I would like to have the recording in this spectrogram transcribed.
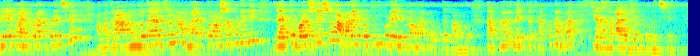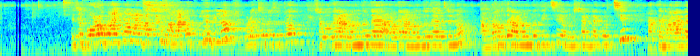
মেয়ে ভাইপোরা করেছে। আমাদের আনন্দ দেওয়ার জন্য আমরা একদম আশা করিনি যে এত বয়সে এসেও আবার এই নতুন করে এগুলো আমরা করতে পারব। তা আপনারা দেখতে থাকুন আমরা কি আমরা আয়োজন করেছি। এই যে বড় ভাইপো আমার হাতে মালাটা তুলে দিল। ওরা ছোট ছোট, সব ওদের আনন্দ দেয়, আমাদের আনন্দ দেওয়ার জন্য আমরা ওদের আনন্দ দিচ্ছি অনুষ্ঠানটা করছি। হাতে মালাটা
